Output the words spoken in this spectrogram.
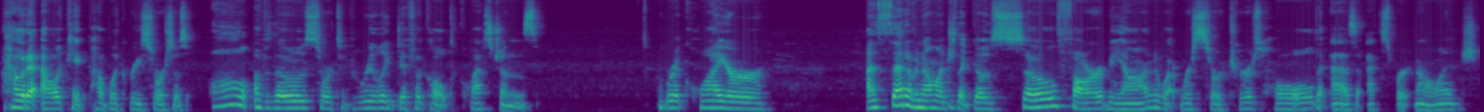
how to allocate public resources all of those sorts of really difficult questions require a set of knowledge that goes so far beyond what researchers hold as expert knowledge.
